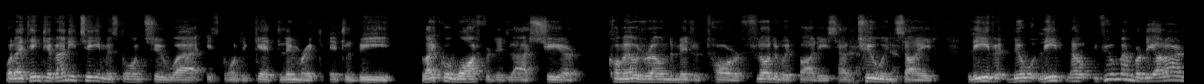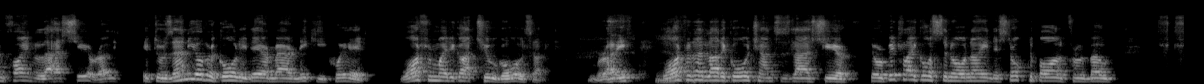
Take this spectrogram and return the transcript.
But I think if any team is going to uh, is going to get Limerick, it'll be like what Waterford did last year come out around the middle third, flooded with bodies, have yeah, two inside, yeah. leave it, do leave. Now, if you remember the All Ireland final last year, right? If there was any other goalie there, Mar Nicky Quaid, Waterford might have got two goals, like right. Yeah. Waterford had a lot of goal chances last year. They were a bit like us in 09. They struck the ball from about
